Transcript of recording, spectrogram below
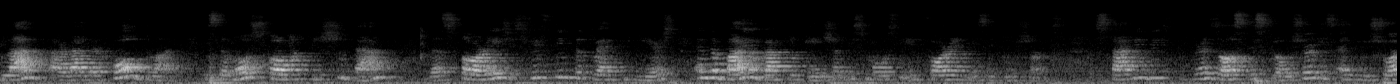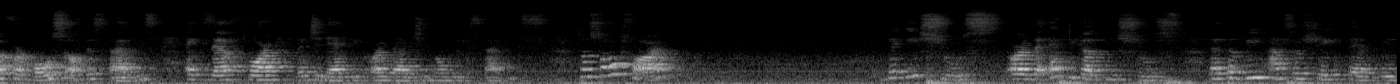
Blood, or rather whole blood, is the most common tissue bank. The storage is 15 to 20 years, and the biobank location is mostly in foreign institutions. Study results disclosure is unusual for most of the studies except for the genetic or the genomic studies. So, so far, the issues or the ethical issues that have been associated with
